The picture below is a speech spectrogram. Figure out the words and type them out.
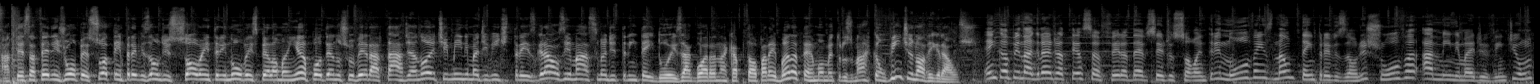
A terça-feira em João Pessoa tem previsão de sol entre nuvens pela manhã, podendo chover à tarde e à noite, mínima de 23 graus e máxima de 32. Agora na capital paraibana, termômetros marcam 29 graus. Em Campina Grande, a terça-feira deve ser de sol entre nuvens, não tem previsão de chuva, a mínima é de 21,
